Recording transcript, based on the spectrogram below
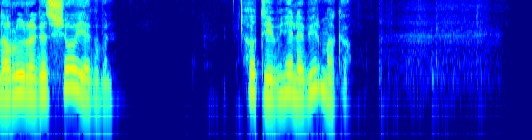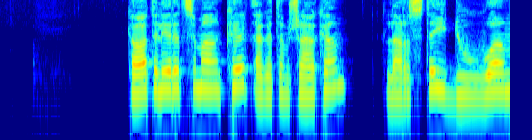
لە ڕووی ڕێگەزشەوە یەک بن ئەو تێبینە لەبیر مەکە کەواتە لێرە چمان کرد ئەگە تەمشاکەم لە ڕستەی دووەم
